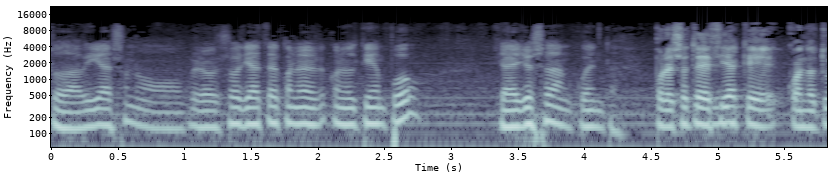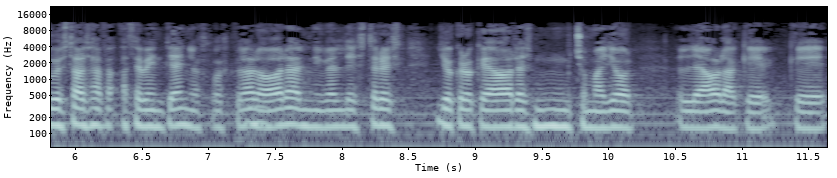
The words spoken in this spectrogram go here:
todavía eso no. Pero eso ya te- con, el, con el tiempo, ya ellos se dan cuenta. Por eso te decía que cuando tú estabas hace- hace 20 años, pues claro, ahora el nivel de estrés yo creo que ahora es mucho mayor el de ahora que, que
